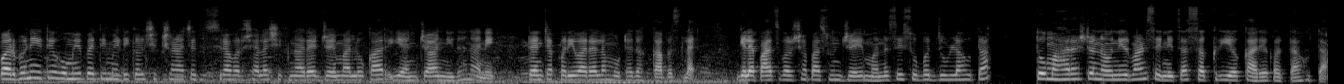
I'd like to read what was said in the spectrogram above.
परभणी येथे होमिओपॅथी मेडिकल शिक्षणाच्या तिसऱ्या वर्षाला शिकणाऱ्या जय मालोकार यांच्या निधनाने त्यांच्या परिवाराला मोठा धक्का बसलाय. गेल्या पाच वर्षापासून जय मनसेसोबत जुळला होता. तो महाराष्ट्र नवनिर्माण सेनेचा सक्रिय कार्यकर्ता होता.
